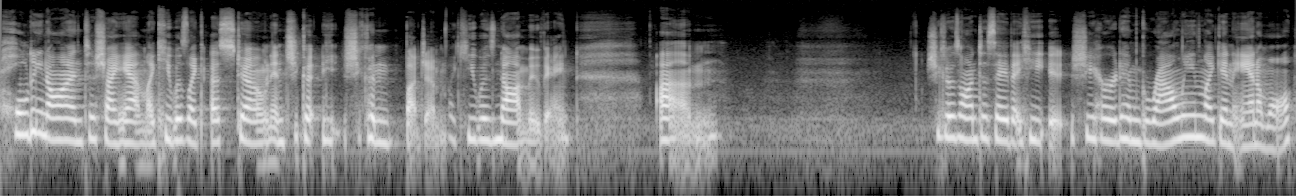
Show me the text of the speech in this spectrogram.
holding on to Cheyenne like he was like a stone, and she could he, she couldn't budge him. Like he was not moving. Um, she goes on to say that he she heard him growling like an animal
